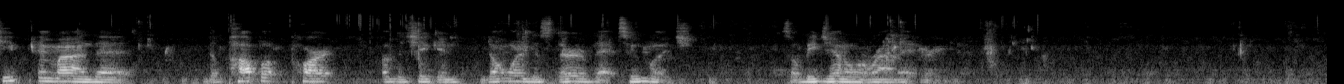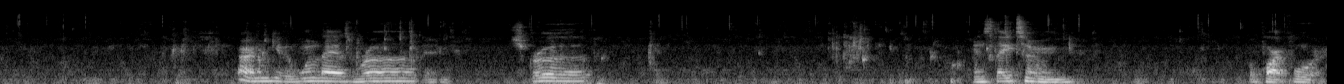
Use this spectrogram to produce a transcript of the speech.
keep in mind that the pop-up part of the chicken, you don't want to disturb that too much. So be gentle around that area. Alright, I'm gonna give it one last rub and scrub. And stay tuned for part four.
